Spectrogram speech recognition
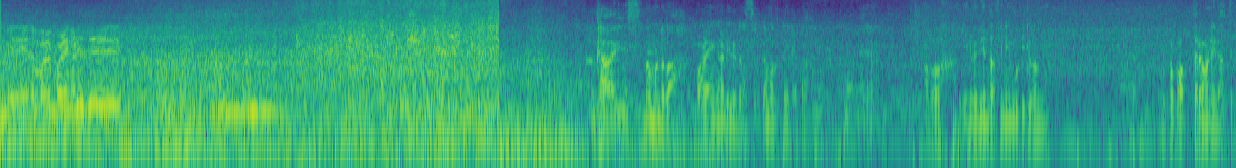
ഇങ്ങനെ നമ്മൾ പഴയങ്ങാടി ഇത് ഗായ്സ് നമ്മണ്ടല്ലോ. പഴയങ്ങാടിയിൽ ഡ്രസ്സ് എടുക്കാൻ വന്നിട്ടില്ല കേട്ടോ അപ്പോൾ ഇനുവിനെയും തഫിനെയും കൂട്ടിയിട്ട് വന്നു ഇപ്പോൾ പത്തര മണി രാത്രി.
